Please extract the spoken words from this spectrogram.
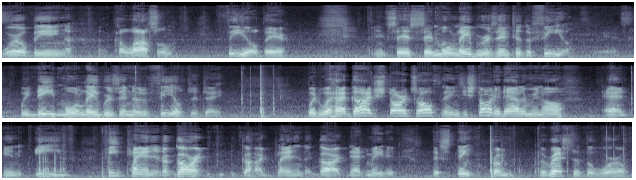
world being a, a colossal field there. And it says, send more laborers into the field. We need more laborers into the field today. But how God starts off things, He started Adam and off and in Eve. He planted a garden. God planted a garden. That made it distinct from the rest of the world.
